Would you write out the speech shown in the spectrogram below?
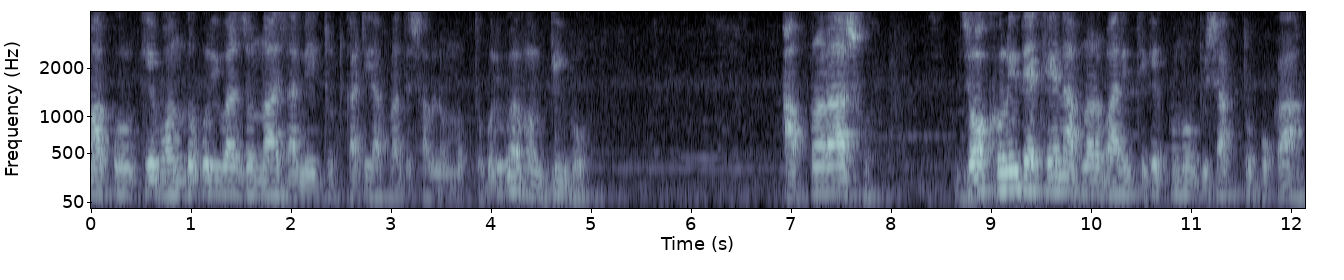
মাকড়কে বন্ধ করিবার জন্য আজ আমি এই টুটকাটি আপনাদের সামনে মুক্ত করিব এবং দিব। আপনারা যখনই দেখেন আপনার বাড়ি থেকে কোনো বিষাক্ত পোকা,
